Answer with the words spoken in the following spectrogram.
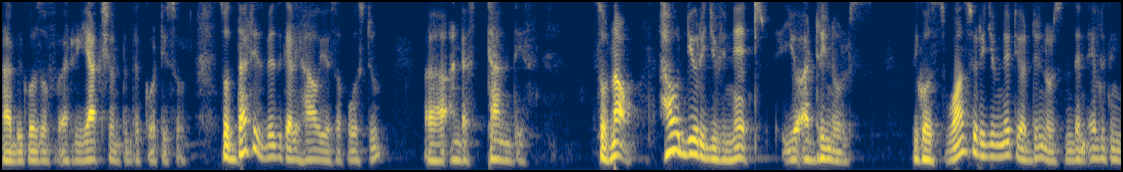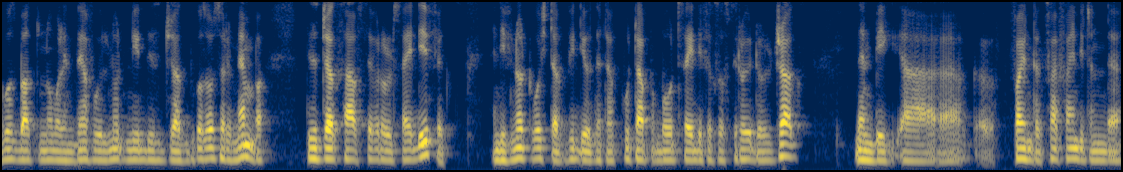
uh, because of a reaction to the cortisol. So that is basically how you're supposed to uh, understand this. So now, how do you rejuvenate your adrenals? Because once you rejuvenate your adrenals, and then everything goes back to normal, and therefore you will not need these drugs. Because also remember, these drugs have several side effects. And if you've not watched a video that I put up about side effects of steroidal drugs, then be uh, find find it and uh,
